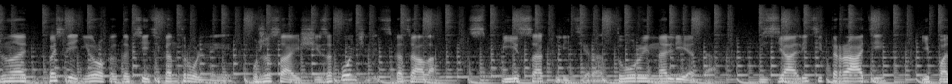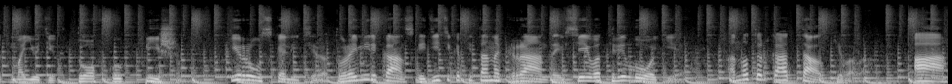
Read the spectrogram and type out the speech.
на последний урок, когда все эти контрольные ужасающие закончились, сказала «Список литературы на лето». Взяли тетради и под мою диктовку пишем. И русская литература, и американская, и «Дети капитана Гранда», и все его трилогии. Оно только отталкивало. А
